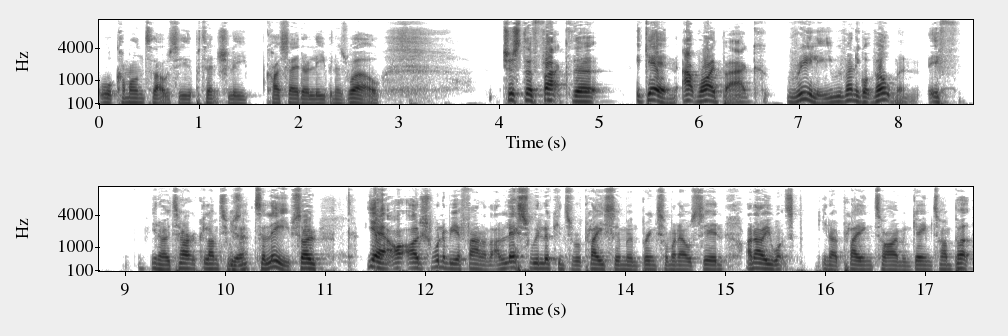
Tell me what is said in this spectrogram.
we'll come on to that obviously potentially Caicedo leaving as well. Just the fact that again at right back really we've only got Veltman if you know Tariq Lamptey was Yeah. to leave so. Yeah, I, I just wouldn't be a fan of that unless we're looking to replace him and bring someone else in. I know he wants, you know, playing time and game time, but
